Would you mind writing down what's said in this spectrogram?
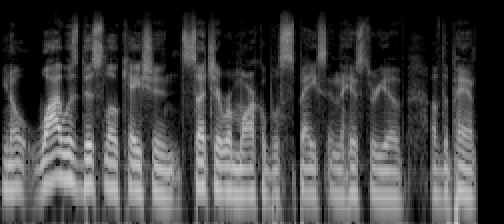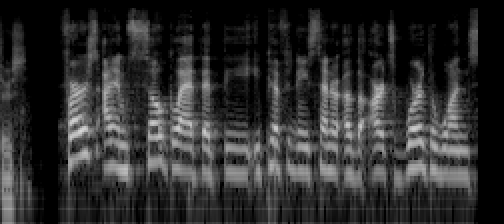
You know, why was this location such a remarkable space in the history of of the Panthers? First, I am so glad that the Epiphany Center of the Arts were the ones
